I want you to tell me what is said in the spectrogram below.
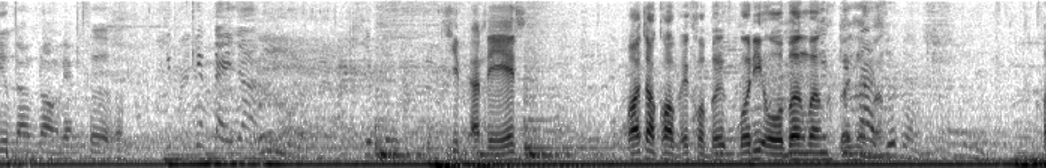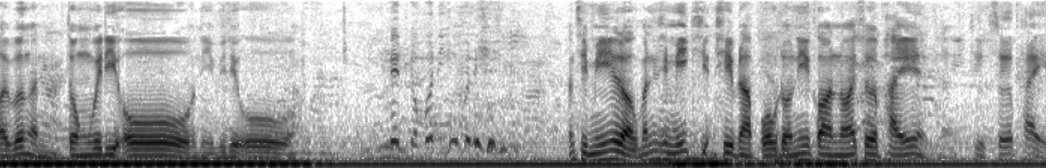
ยืมน้องๆแดนเซอร์คลิปคลิปไหนจ้ะคลิปนี้คลิปอันเดสบอจะกอบไอ้ขอบวิดีโอเบิ้งเบิ้งคลิเบิ้งปล่าเบิ้งสุดน่ะ คอยเบิ้งอันตรงวิดีโอนี่วิดีโอเด็ดกับบ่ดีบ่ดีมันสิมีหรอกมันสิมีคลิปหนะโปกตัวนี้ก่อนน้อยเซอร์ไพรส์ถือเซอร์ไพรส์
